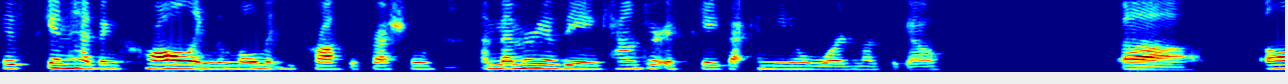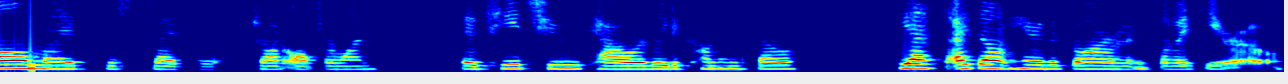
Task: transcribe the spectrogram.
His skin had been crawling the moment he crossed the threshold, a memory of the encounter escape at Kamino Ward months ago. Ah, All Might's disciple, drawled All for One. Is he too cowardly to come himself? Yet I don't hear the garments of a hero.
